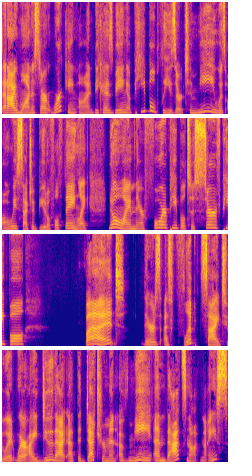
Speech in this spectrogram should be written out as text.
that I want to start working on because being a people pleaser to me was always such a beautiful thing. Like, no, I am there for people to serve people. But there's a flip side to it where I do that at the detriment of me, and that's not nice.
